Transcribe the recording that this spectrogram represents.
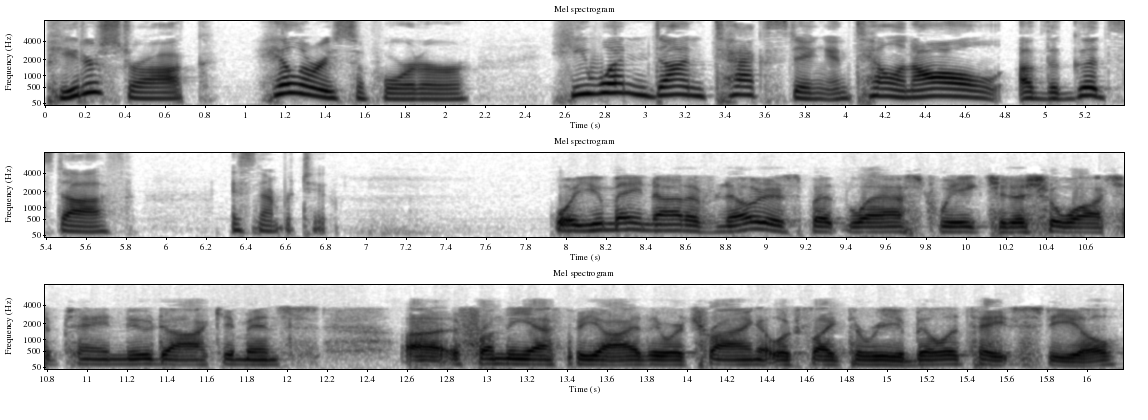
Peter Strzok, Hillary supporter. He wasn't done texting and telling all of the good stuff. It's number two. Well, you may not have noticed, but last week Judicial Watch obtained new documents uh, from the FBI. They were trying, it looks like, to rehabilitate Steele,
